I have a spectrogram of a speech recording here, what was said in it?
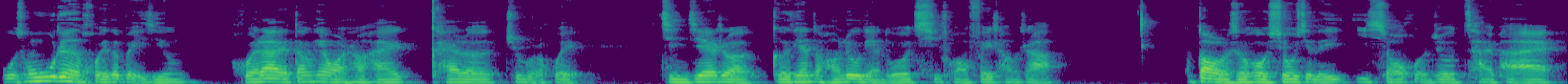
我从乌镇回的北京，回来当天晚上还开了剧本会，紧接着隔天早上六点多起床飞长沙，到了之后休息了一一小会儿就彩排，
